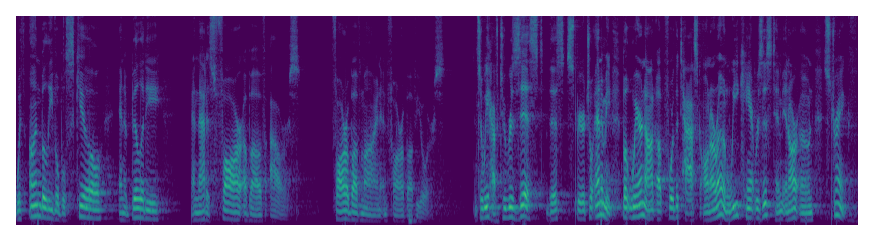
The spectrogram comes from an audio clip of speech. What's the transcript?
with unbelievable skill and ability, and that is far above ours, far above mine, and far above yours. And so we have to resist this spiritual enemy, but we're not up for the task on our own. We can't resist him in our own strength.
